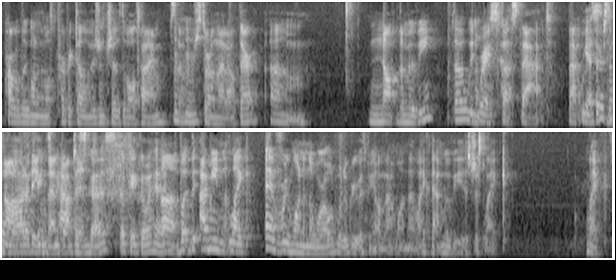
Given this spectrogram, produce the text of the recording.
probably one of the most perfect television shows of all time. So Mm-hmm. just throwing that out there. Um, not the movie, though. We don't Right. discuss that. That was Yeah, there's a lot of thing things that we don't discuss. Okay, go ahead. Uh, but the, I mean, like everyone in the world would agree with me on that one. That like that movie is just like, like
